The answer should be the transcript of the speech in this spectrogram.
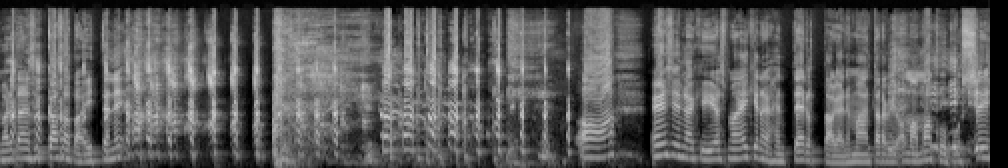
Mä yritän ensin kasata itteni. A. ensinnäkin, jos mä ikinä lähden telttaalle, niin mä en tarvii omaa makupussia.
